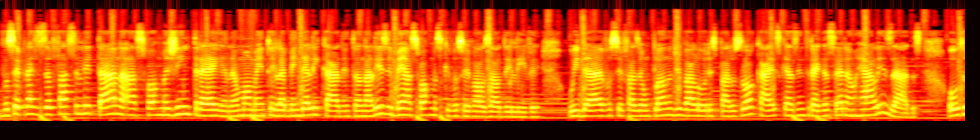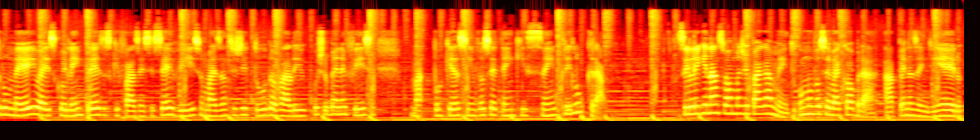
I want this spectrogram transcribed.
Você precisa facilitar as formas de entrega, né? O momento ele é bem delicado, então analise bem as formas que você vai usar o delivery. O ideal é você fazer um plano de valores para os locais que as entregas serão realizadas. Outro meio é escolher empresas que fazem esse serviço, mas antes de tudo avalie o custo-benefício, porque assim você tem que sempre lucrar. Se ligue nas formas de pagamento. Como você vai cobrar? Apenas em dinheiro?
